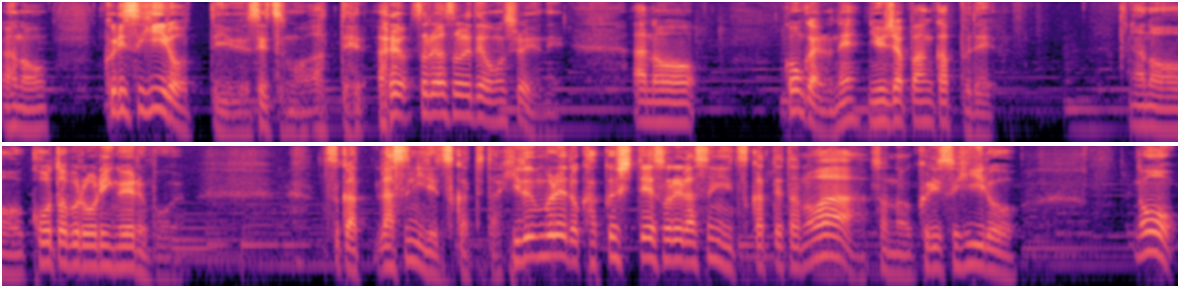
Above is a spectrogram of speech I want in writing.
あのクリス・ヒーローっていう説もあってあれそれはそれで面白いよね。あの今回のねニュージャパンカップであのコート・ブ・ローリング・エルボー使ラスニーで使ってた。ヒドンブレード隠してそれラスニーに使ってたのはそのクリス・ヒーローの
